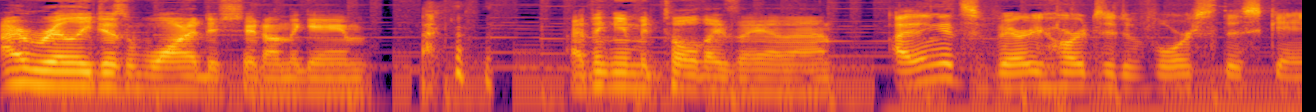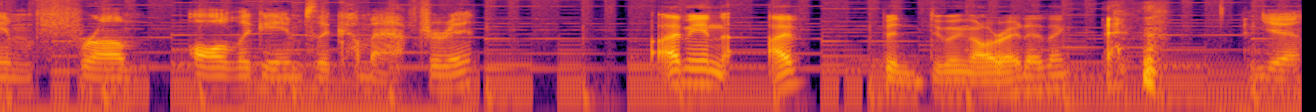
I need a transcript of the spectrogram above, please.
I really just wanted to shit on the game. I think I even told Isaiah that. I think it's very hard to divorce this game from all the games that come after it. I mean, I've been doing all right. I think. Yeah.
